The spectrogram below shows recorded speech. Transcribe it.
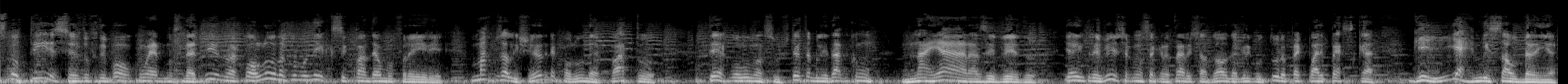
As notícias do futebol com Edmo Cinedino, a coluna comunique-se com Adelmo Freire. Marcos Alexandre, a coluna é fato. Tem a coluna Sustentabilidade com Nayara Azevedo. E a entrevista com o secretário estadual de Agricultura, Pecuária e Pesca, Guilherme Saldanha.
